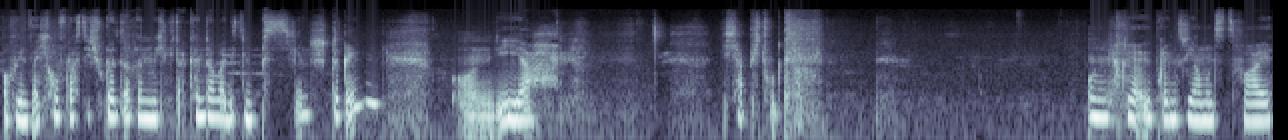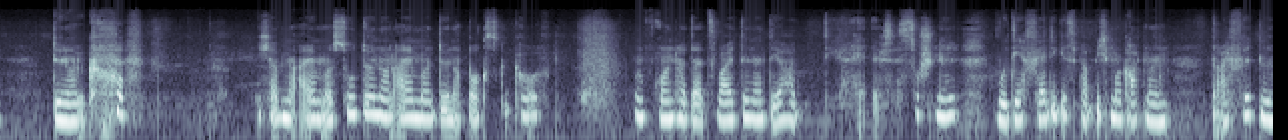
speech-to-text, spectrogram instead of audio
Auf jeden Fall, ich hoffe, dass die Schulleiterin mich nicht erkannt hat, weil die ist ein bisschen streng. Und ja, ich habe mich totgelacht. Und ja, übrigens, wir haben uns zwei Döner gekauft. Ich habe mir einmal so Döner und einmal Dönerbox gekauft. Mein Freund hat der zweite Döner, der hat, der, es ist so schnell. Wo der fertig ist, habe ich mal gerade mein Dreiviertel,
